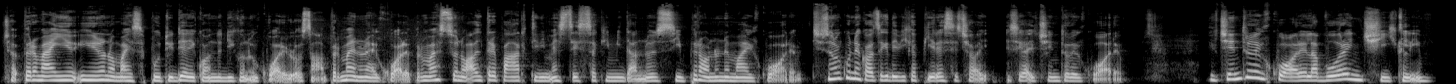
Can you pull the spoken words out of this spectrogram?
cioè per me io, io, non ho mai saputo idea di quando dicono il cuore lo sa, per me non è il cuore, per me sono altre parti di me stessa che mi danno il sì, però non è mai il cuore. Ci sono alcune cose che devi capire se, se hai il centro del cuore. Il centro del cuore lavora in cicli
